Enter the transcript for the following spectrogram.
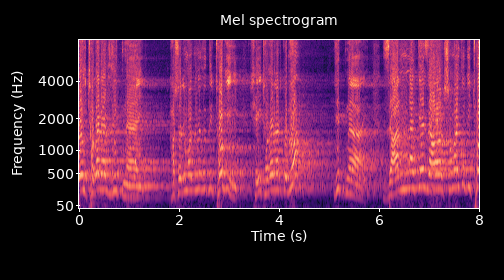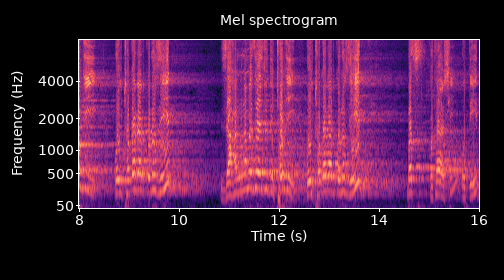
ওই ঠকার আর জিত নাই। হাসরের মধ্যে যদি ঠকি সেই ঠকার আর কোনো জিত নাই। জান্নাতে যাওয়ার সময় যদি ঠকি ওই ঠকার কোনো জিত জাহান নামে যায় যদি ঠকি ওই ঠকার কোনো জিত? বাস, কোথায় আসি? অতীত,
